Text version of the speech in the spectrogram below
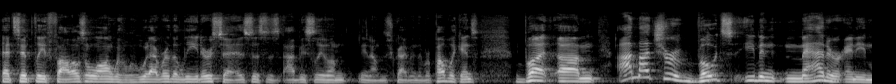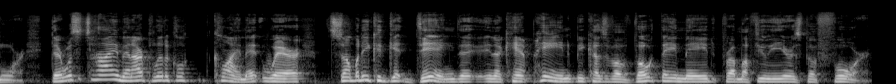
that simply follows along with whatever the leader says. This is obviously I'm you know describing the Republicans, but um, I'm not sure votes even matter anymore. There was a time in our political climate where somebody could get dinged in a campaign because of a vote they made from a few years before.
